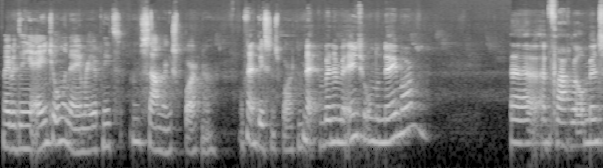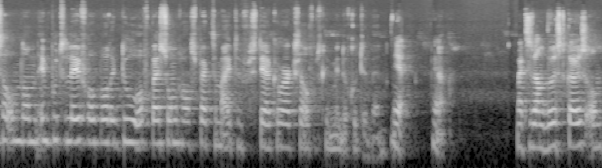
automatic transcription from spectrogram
Maar je bent in je eentje ondernemer. Je hebt niet een samenwerkingspartner of Nee. een businesspartner. Nee, ik ben in mijn eentje ondernemer. Eh, en vraag wel mensen om dan input te leveren op wat ik doe. Of bij sommige aspecten mij te versterken waar ik zelf misschien minder goed in ben. Ja. ja. Maar het is wel een bewuste keuze om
